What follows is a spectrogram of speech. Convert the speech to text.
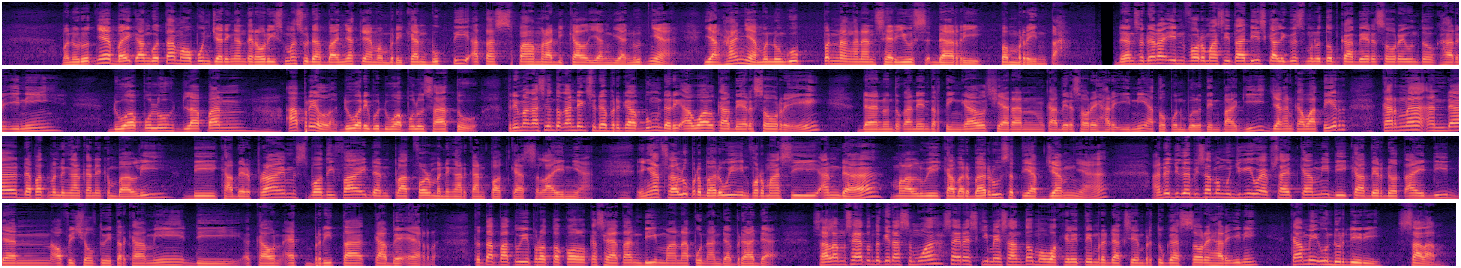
Menurutnya, baik anggota maupun jaringan terorisme sudah banyak yang memberikan bukti atas paham radikal yang dianutnya, yang hanya menunggu penanganan serius dari pemerintah. Dan saudara informasi tadi sekaligus menutup KBR sore untuk hari ini 28 April 2021. Terima kasih untuk Anda yang sudah bergabung dari awal KBR sore dan untuk Anda yang tertinggal siaran KBR sore hari ini ataupun buletin pagi, jangan khawatir karena Anda dapat mendengarkannya kembali di KBR Prime, Spotify dan platform mendengarkan podcast lainnya. Ingat selalu perbarui informasi Anda melalui kabar baru setiap jamnya anda juga bisa mengunjungi website kami di kbr.id dan official Twitter kami di account at berita KBR. Tetap patuhi protokol kesehatan di mana pun Anda berada. Salam sehat untuk kita semua. Saya Reski Mesanto mewakili tim redaksi yang bertugas sore hari ini. Kami undur diri. Salam.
